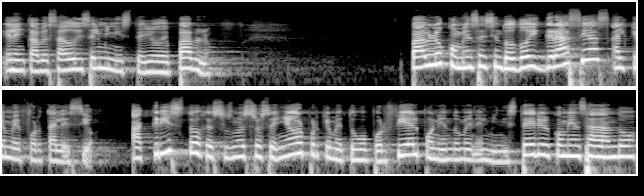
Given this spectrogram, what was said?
el encabezado dice el ministerio de Pablo. Pablo comienza diciendo, doy gracias al que me fortaleció, a Cristo Jesús nuestro Señor, porque me tuvo por fiel poniéndome en el ministerio. Él comienza dando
